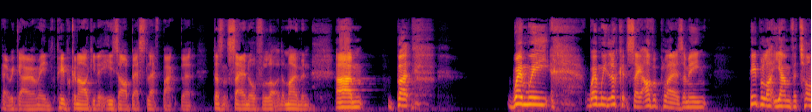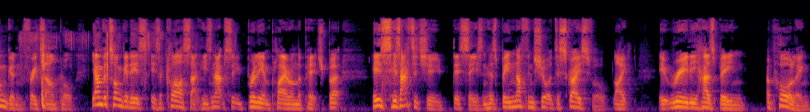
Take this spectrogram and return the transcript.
there we go. I mean, people can argue that he's our best left back, but doesn't say an awful lot at the moment. Um, but when we when we look at say other players, I mean, people like Jan Vertonghen, for example. Jan Vertonghen is is a class act. He's an absolutely brilliant player on the pitch, but his his attitude this season has been nothing short of disgraceful. Like it really has been appalling,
